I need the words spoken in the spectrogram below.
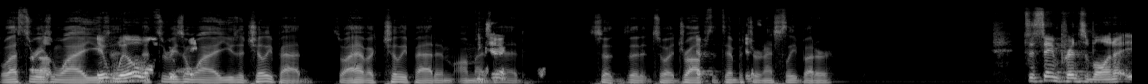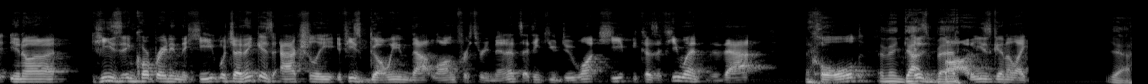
Well, that's the reason uh, why I use it it. will That's the reason why I use a chili pad. So I have a chili pad in, on my Exactly. bed, so that it, so it drops the temperature and I sleep better. It's the same principle, and I- you know, and I, he's incorporating the heat, which I think is actually, if he's going that long for three minutes, I think you do want heat because if he went that cold, And then got his bed. body's gonna like Yeah,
